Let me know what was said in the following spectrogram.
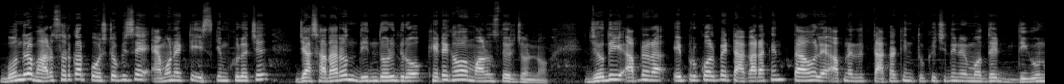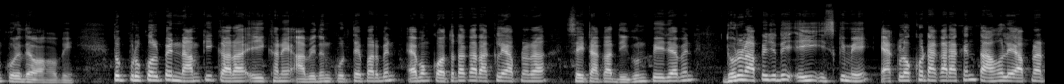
বন্ধুরা, ভারত সরকার পোস্ট অফিসে এমন একটি স্কিম খুলেছে যা সাধারণ দিন দরিদ্র, খেটে খাওয়া মানুষদের জন্য। যদি আপনারা এই প্রকল্পে টাকা রাখেন, তাহলে আপনাদের টাকা কিন্তু কিছুদিনের মধ্যে দ্বিগুণ করে দেওয়া হবে। তো প্রকল্পের নাম কি? কারা এইখানে আবেদন করতে পারবেন? এবং কত টাকা রাখলে আপনারা সেই টাকা দ্বিগুণ পেয়ে যাবেন? ধরুন, আপনি যদি এই স্কিমে এক লক্ষ টাকা রাখেন, তাহলে আপনার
